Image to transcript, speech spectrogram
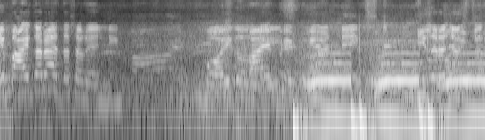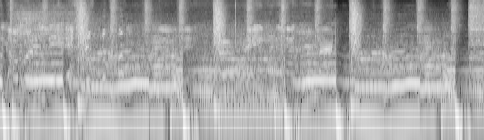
ए बाय करा आता सगळ्यांनी. बाय बाय भेटूया नेक्स्ट मी जरा जास्त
